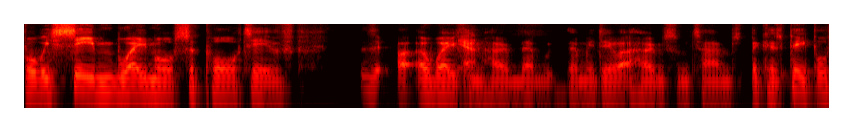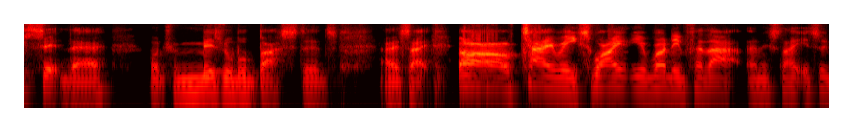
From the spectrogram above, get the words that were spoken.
But we seem way more supportive away Yeah. from home than we- than we do at home sometimes because people sit there, bunch of miserable bastards, and it's like, "Oh, Tyrese, why aren't you running for that?" And it's like, it's a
